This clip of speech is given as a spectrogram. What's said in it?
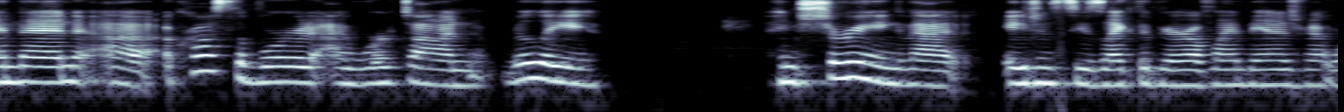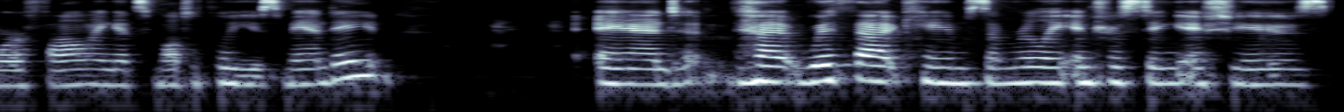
And then uh, across the board, I worked on really ensuring that agencies like the Bureau of Land Management were following its multiple use mandate. And that with that came some really interesting issues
